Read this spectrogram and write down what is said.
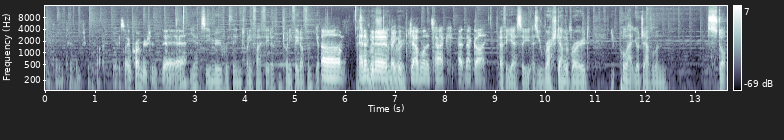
15, 20, 25, 30. So I can probably move to there. Yeah, so you move within 25 feet of them, 20 feet of them. Yep. Um, As and I'm gonna make a javelin attack at that guy. Perfect. Yeah. So you, as you rush Get down the those on. road, you pull out your javelin, stop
